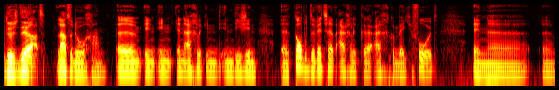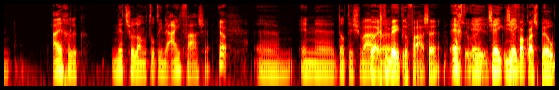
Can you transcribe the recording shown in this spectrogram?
Dus dat. laten we doorgaan. Ehm, in, in, en eigenlijk in, in die zin eh kabbelt de wedstrijd eigenlijk, eh, eigenlijk een beetje voort. En eh, ehm, eigenlijk net zo lang tot in de eindfase. Ja. Ehm, en eh, dat is waar... Wel echt een eh, betere fase, hè? Echt, Zo, eh, in zeker. ieder geval zeker qua speel,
